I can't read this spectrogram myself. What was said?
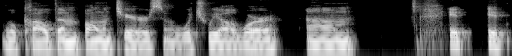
we'll call them volunteers, which we all were, um, it it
